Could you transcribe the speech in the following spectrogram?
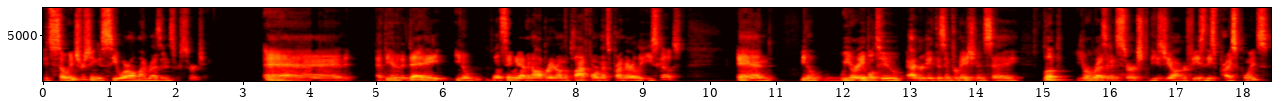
it's so interesting to see where all my residents are searching and at the end of the day you know let's say we have an operator on the platform that's primarily east coast and you know we are able to aggregate this information and say look your residents searched these geographies these price points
